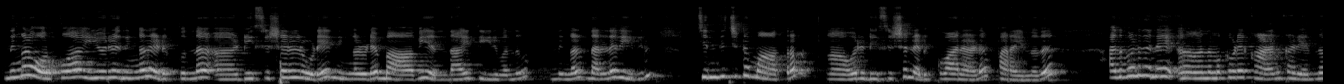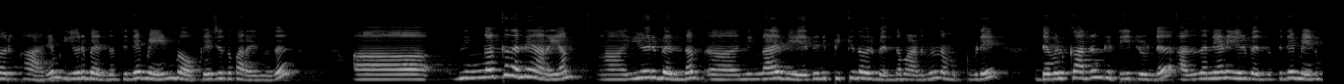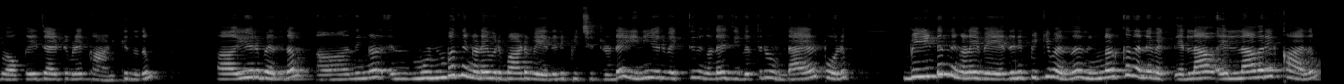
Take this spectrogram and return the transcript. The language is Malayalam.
നിങ്ങൾ ഓർക്കുക ഈ ഒരു നിങ്ങൾ എടുക്കുന്ന ഡിസിഷനിലൂടെ നിങ്ങളുടെ ഭാവി എന്തായി തീരുമെന്ന് നിങ്ങൾ നല്ല രീതിയിൽ ചിന്തിച്ചിട്ട് മാത്രം ഒരു ഡിസിഷൻ എടുക്കുവാനാണ് പറയുന്നത്. അതുപോലെ തന്നെ നമുക്കിവിടെ കാണാൻ കഴിയുന്ന ഒരു കാര്യം ഈ ഒരു ബന്ധത്തിന്റെ മെയിൻ ബ്ലോക്കേജ് എന്ന് പറയുന്നത് നിങ്ങൾക്ക് തന്നെ അറിയാം ഈ ഒരു ബന്ധം നിങ്ങളെ വേദനിപ്പിക്കുന്ന ഒരു ബന്ധമാണെന്ന് നമുക്കിവിടെ ഡബിൾ കാർഡും കിട്ടിയിട്ടുണ്ട്. അത് തന്നെയാണ് ഈ ഒരു ബന്ധത്തിന്റെ മെയിൻ ബ്ലോക്കേജ് ആയിട്ട് ഇവിടെ കാണിക്കുന്നതും. ഈ ഒരു ബന്ധം നിങ്ങൾ മുൻപ് നിങ്ങളെ ഒരുപാട് വേദനിപ്പിച്ചിട്ടുണ്ട്. ഇനി ഒരു വ്യക്തി നിങ്ങളുടെ ജീവിതത്തിൽ ഉണ്ടായാൽ പോലും വീണ്ടും നിങ്ങളെ വേദനിപ്പിക്കുമെന്ന് നിങ്ങൾക്ക് തന്നെ എല്ലാ എല്ലാവരെക്കാളും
